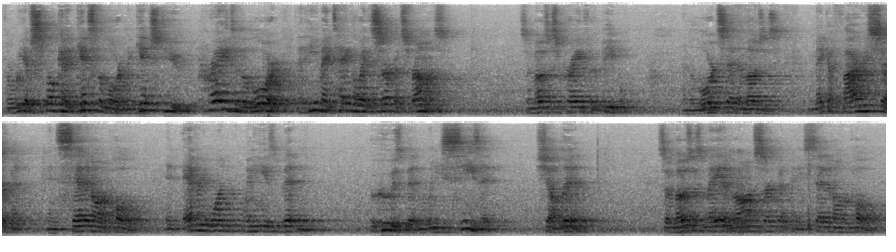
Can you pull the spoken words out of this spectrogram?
for we have spoken against the Lord and against you. Pray to the Lord that he may take away the serpents from us. So Moses prayed for the people. And the Lord said to Moses, Make a fiery serpent and set it on a pole. And everyone, when he is bitten, who is bitten, when he sees it, shall live. So Moses made a bronze serpent and he set it on a pole.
